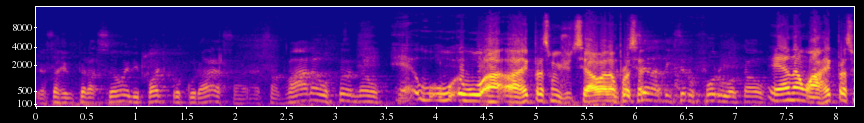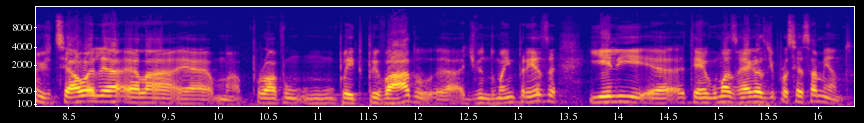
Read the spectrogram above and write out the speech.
essa recuperação, ele pode procurar essa, essa vara ou não? É, o, o a, a, recuperação judicial é um processo. Tem, que ser no foro local. É, não. A recuperação judicial ela, ela é uma prova um, um pleito privado é, advindo de uma empresa e ele é, tem algumas regras de processamento.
